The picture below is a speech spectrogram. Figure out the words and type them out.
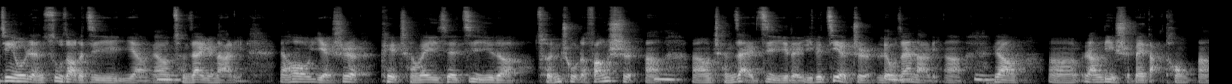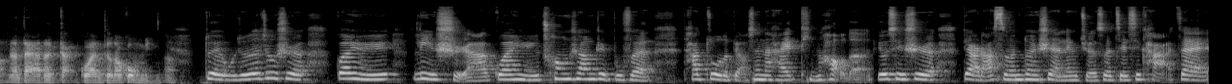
经由人塑造的记忆一样，然后嗯存在于那里，然后也是可以成为一些记忆的存储的方式啊，嗯然后承载记忆的一个介质留在那里啊，嗯让呃让历史被打通啊，让大家的感官得到共鸣啊。对，我觉得就是关于历史啊，关于创伤这部分，他做的表现的还挺好的。尤其是蒂尔达斯文顿饰演那个角色杰西卡，在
